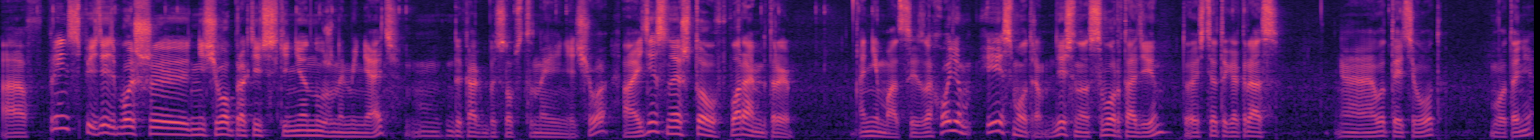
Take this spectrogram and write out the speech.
А в принципе здесь больше ничего практически не нужно менять, да как бы собственно и нечего. А единственное, что в параметры анимации заходим и смотрим. Здесь у нас Sword 1, то есть это как раз э, вот эти вот вот они.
